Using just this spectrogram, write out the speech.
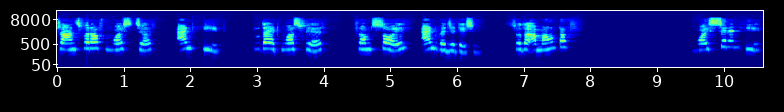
transfer of moisture and heat to the atmosphere from soil and vegetation. So the amount of moisture and heat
